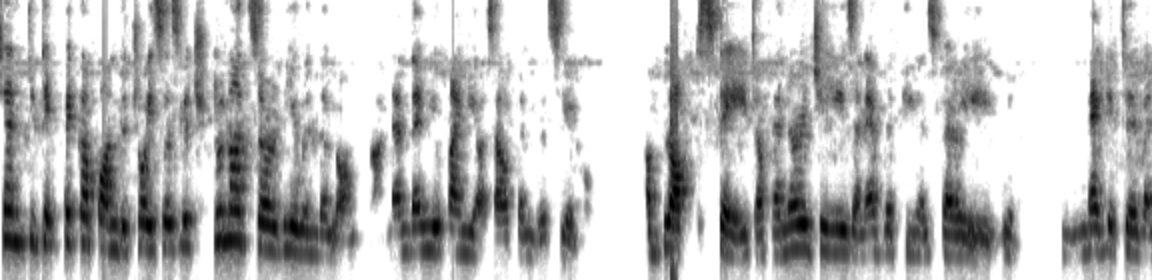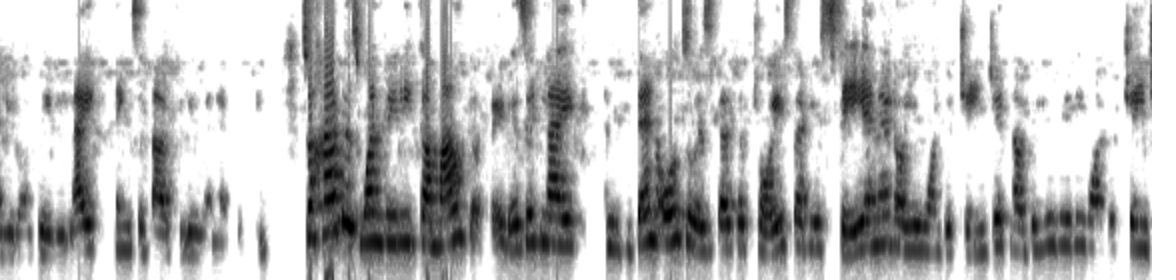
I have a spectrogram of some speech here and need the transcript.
tend to pick up on the choices which do not serve you in the long run. And then you find yourself in this, you know, a blocked state of energies and everything is very you know, negative and you don't really like things about you and everything. So, how does one really come out of it? Is it like and then also, is that a choice that you stay in it or you want to change it? Now, do you really want to change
